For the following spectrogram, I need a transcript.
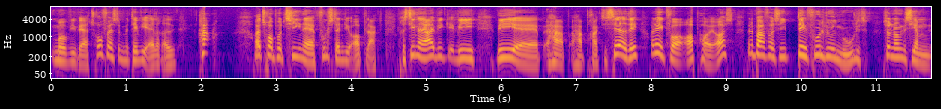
må vi være trofaste med det, vi allerede har. Og jeg tror på, at 10 er fuldstændig oplagt. Christina og jeg, vi, vi, vi øh, har, har praktiseret det, og det er ikke for at ophøje os, men det er bare for at sige, at det er fuldt ud muligt. Så er der nogen, der siger,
